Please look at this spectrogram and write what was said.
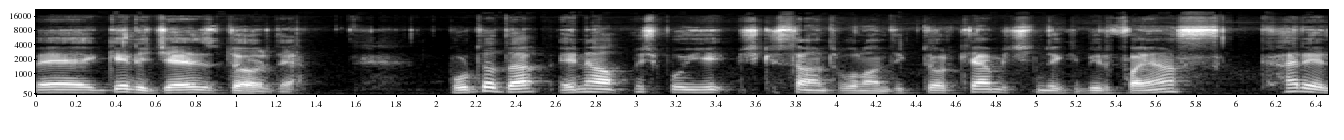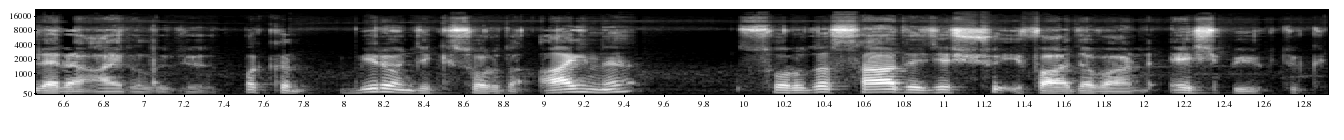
Ve geleceğiz 4'e. Burada da eni 60 boyu 72 santim olan dikdörtgen biçimdeki bir fayans karelere ayrılıyor. Bakın bir önceki soruda aynı soruda sadece şu ifade vardı. Eş büyüklük.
